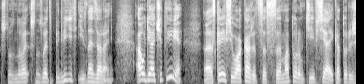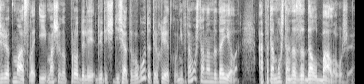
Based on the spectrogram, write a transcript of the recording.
что называется, что называется, предвидеть и знать заранее. Audi A4, э, скорее всего, окажется с мотором TFCI, который жрет масло, и машину продали 2010 года, трехлетку, не потому что она надоела, а потому что она задолбала уже.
